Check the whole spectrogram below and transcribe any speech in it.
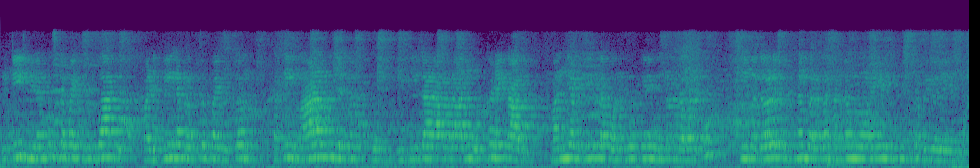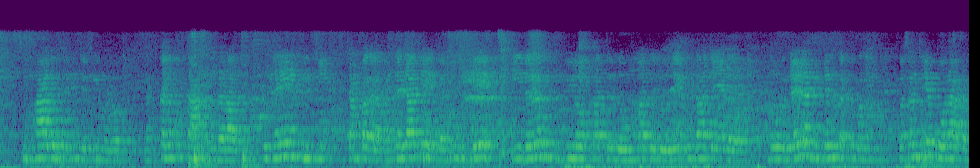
బ్రిటిష్ నిరంకుశులపై తిరుగుబాటు పడి పీన ప్రభుత్వంపై విప్లవం ప్రతి మన్యం వీరుల కొనగూపిరి ఉన్నంత వరకు సీమ దోడ శుభ్రం వరక సంఘంలోనే వినిపించబీయలేదు సింహాలు ధరించే సీమలో నక్కలకు తాను ఉండరాదు. పుల్లైన పిలిచి చంపగల మంజజాతే తగ్గుతుంటే ఈ దొరలకు చుట్టిలో హద్దులు ఉమ్మతులు లేకుండా చేయగలరు. మూడు వేల బిడ్డను కట్టుకొని స్వతంత్ర పోరాటం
